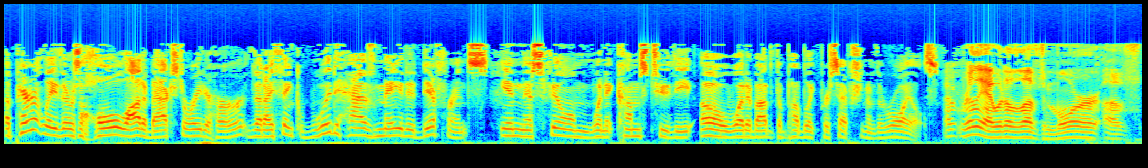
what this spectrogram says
apparently there's a whole lot of backstory to her that I think would have made a difference in this film when it comes to the oh, what about the public perception of the royals? Uh, Really, I would have loved more of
